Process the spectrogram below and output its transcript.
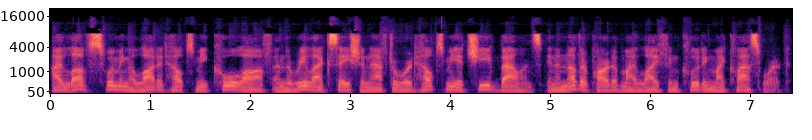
I love swimming a lot it helps me cool off and the relaxation afterward helps me achieve balance in another part of my life including my classwork.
